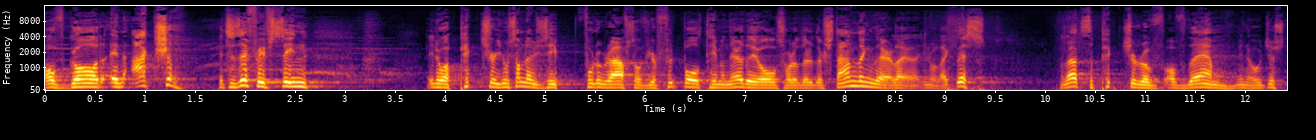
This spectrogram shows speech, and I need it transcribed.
of God in action. It's as if we've seen, you know, a picture. You know, sometimes you see photographs of your football team, and there they all sort of they're, they're standing there, like you know, like this, and that's the picture of, of them. You know, just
